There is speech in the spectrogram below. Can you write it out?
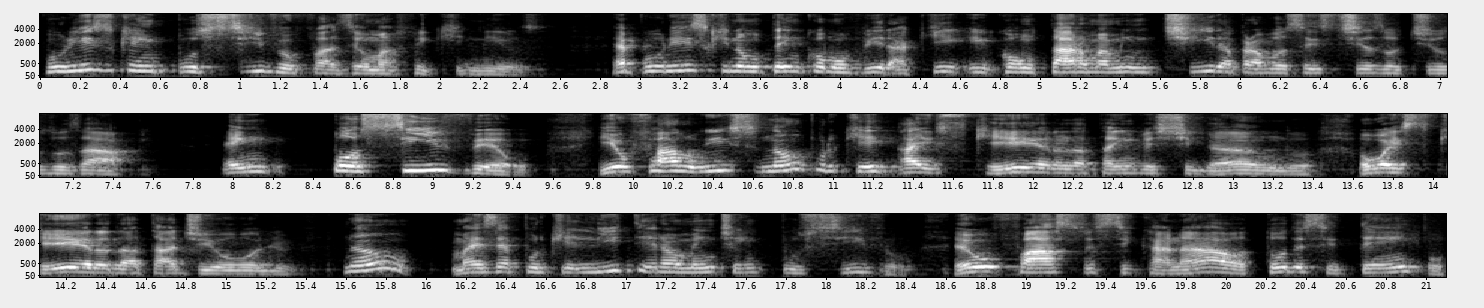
Por isso que é impossível fazer uma fake news. É por isso que não tem como vir aqui e contar uma mentira para vocês, tias ou tios do Zap. É impossível. E eu falo isso não porque a esquerda está investigando ou a esquerda está de olho. Não, mas é porque literalmente é impossível. Eu faço esse canal todo esse tempo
